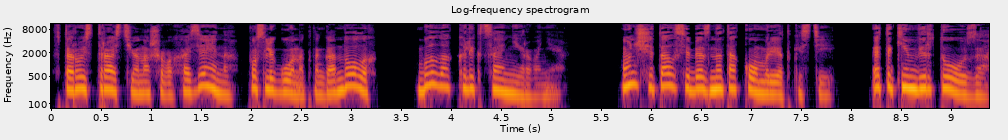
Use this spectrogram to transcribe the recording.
Второй страстью нашего хозяина, после гонок на гондолах, было коллекционирование. Он считал себя знатоком редкостей, этаким виртуоза.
